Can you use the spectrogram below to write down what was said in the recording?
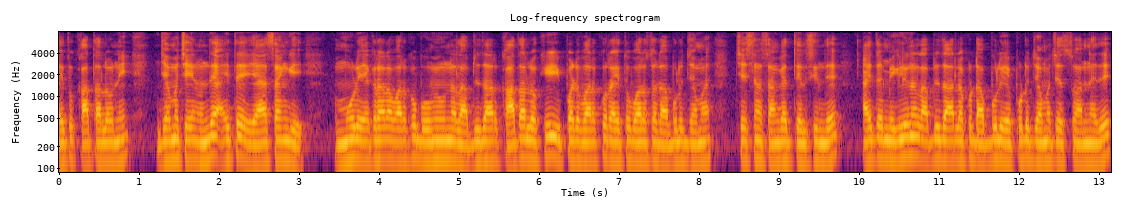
రైతు ఖాతాలోని జమ చేయనుంది. అయితే యాసంగి మూడు ఎకరాల వరకు భూమి ఉన్న లబ్ధిదారు ఖాతాలోకి ఇప్పటి వరకు రైతు భరోసా డబ్బులు జమ చేసిన సంగతి తెలిసిందే. అయితే మిగిలిన లబ్ధిదారులకు డబ్బులు ఎప్పుడు జమ చేస్తూ అనేది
